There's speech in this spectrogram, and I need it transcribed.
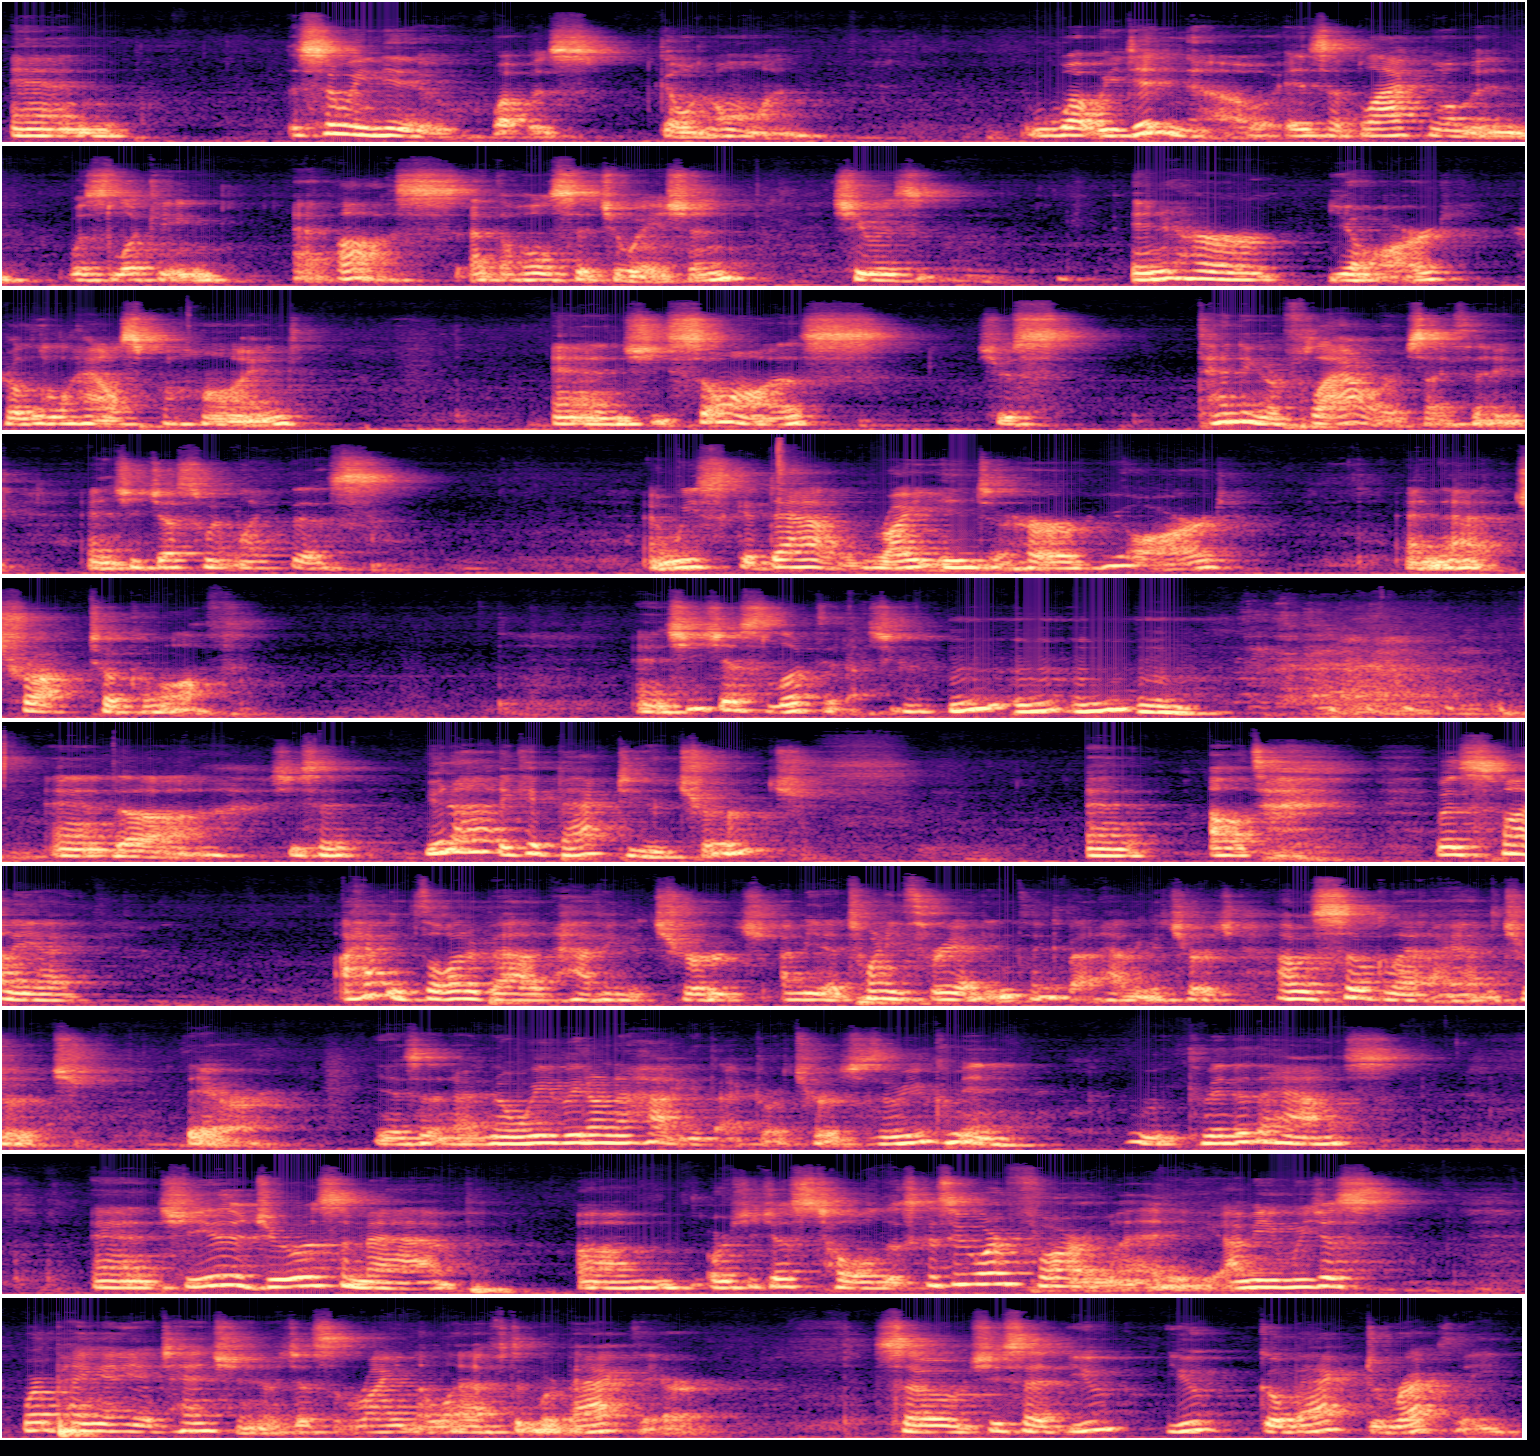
and so we knew what was going on. What we didn't know is a black woman was looking at us, at the whole situation. She was in her yard, her little house behind, and she saw us. She was tending her flowers, I think, and she just went like this. And we skedaddled right into her yard and that truck took off. And she just looked at us. She goes, mm, mm, mm, mm. and uh, she said, You know how to get back to your church? And I'll tell you, it was funny. I, I haven't thought about having a church. I mean, at 23, I didn't think about having a church. I was so glad I had a church there. Yes, and I know we, we don't know how to get back to our church. So you come in we come into the house, and she either drew us a map um, or she just told us because we weren't far away. I mean, we just weren't paying any attention. It was just right and the left, and we're back there. So she said, "You you go back directly,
